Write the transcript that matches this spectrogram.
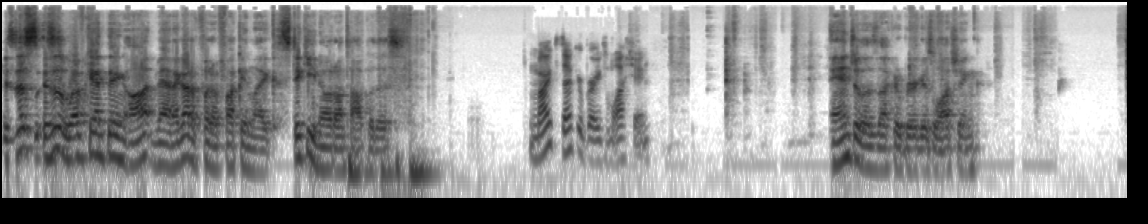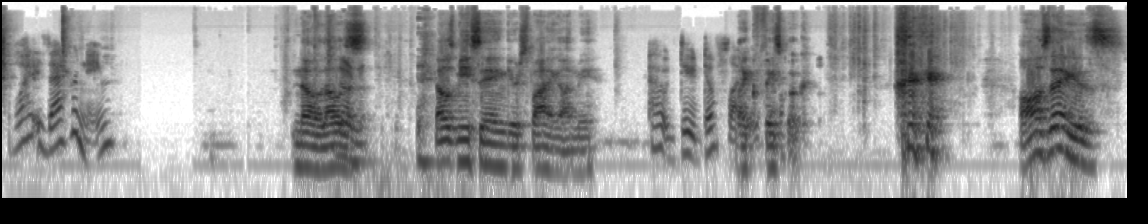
Is this is this a webcam thing on? Man, I gotta put a fucking like sticky note on top of this. Mark Zuckerberg's watching. Angela Zuckerberg is watching. What is that her name? No, that No, was that was me saying you're spying on me, Oh, dude, don't fly. like Facebook. All I'm saying is,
